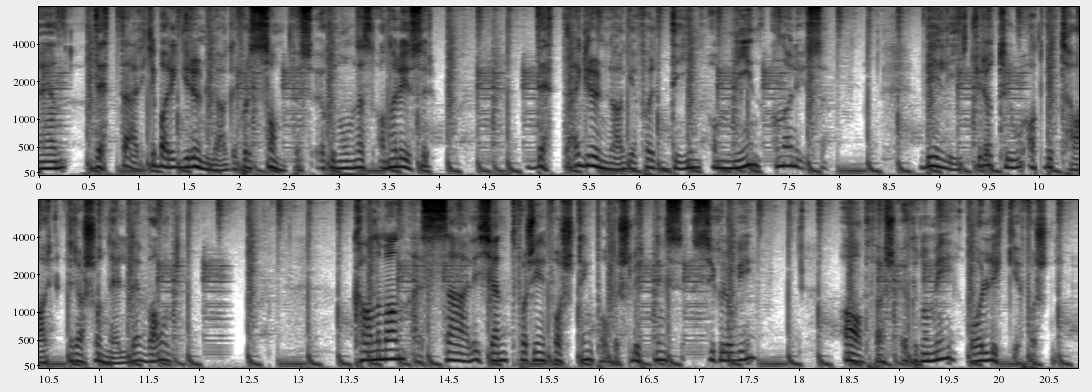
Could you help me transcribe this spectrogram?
Men dette er ikke bare grunnlaget for samfunnsøkonomenes analyser. Dette er grunnlaget for din og min analyse. Vi liker å tro at vi tar rasjonelle valg. Kahneman er særlig kjent for sin forskning på beslutningspsykologi, atferdsøkonomi og lykkeforskning.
